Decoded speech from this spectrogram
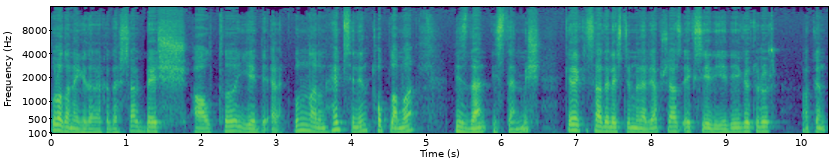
Burada ne gelir arkadaşlar? 5, 6, 7. Evet bunların hepsinin toplamı bizden istenmiş. Gerekli sadeleştirmeler yapacağız. Eksi 7, 7'yi götürür. Bakın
